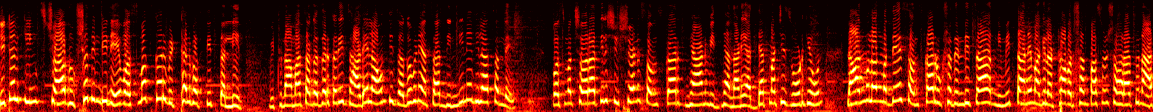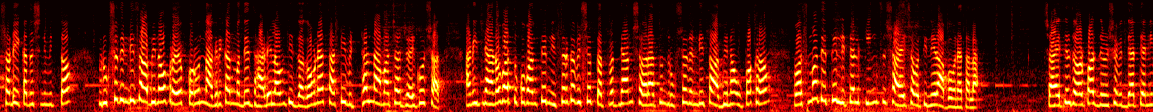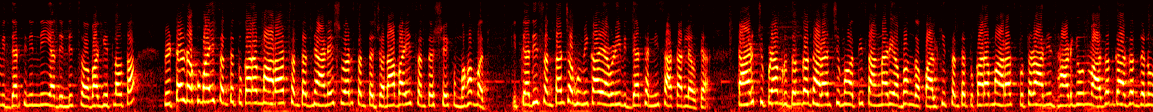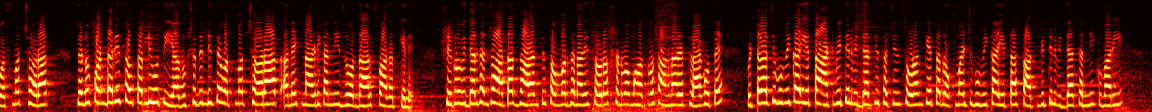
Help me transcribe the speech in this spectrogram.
Little किंग्सच्या वृक्षदिंडीने वसमतकर Vitthal भक्तीत तल्लीन. विठुनामाचा गजर करीत झाडे लावून ती जगविण्याचा दिंडीने दिला संदेश. वसमत शहरातील शिक्षण संस्कार ज्ञान विज्ञान आणि अध्यात्माची जोड घेऊन लहान मुलांमध्ये संस्कार वृक्षदिंडीचा निमित्ताने मागील अठरा वर्षांपासून शहरातून आषाढी एकादशी निमित्त वृक्षदिंडीचा अभिनव प्रयोग करून नागरिकांमध्ये झाडे लावून ती जगवण्यासाठी विठ्ठल नामाच्या जयघोषात आणि ज्ञानोबा तुकोबांचे निसर्गविषयक तत्वज्ञान शहरातून वृक्षदिंडीचा अभिनव उपक्रम वसमत येथील लिटल किंग्स शाळेच्या वतीने राबवण्यात आला. शाळेतील जवळपास दीडशे विद्यार्थी आणि विद्यार्थिनींनी या दिंडीत सहभाग घेतला होता. विठ्ठल रखुमाई संत तुकाराम महाराज संत ज्ञानेश्वर संत जनाबाई संत शेख महम्मद इत्यादी संतांच्या भूमिका यावेळी विद्यार्थ्यांनी साकारल्या होत्या. टाळ चिपळ्या मृदंग झाडांची महती सांगणारी अभंग पालखीत संत तुकाराम महाराज पुतळा आणि झाड घेऊन वाजत गाजत जणू वसमत शहरात जणू पंढरीच अवतरली होती. या वृक्षदिंडीचे वचमत शहरात अनेक नागरिकांनी जोरदार स्वागत केले. शेकडो विद्यार्थ्यांच्या हातात झाडांचे संवर्धन आणि संरक्षण व महत्त्व सांगणारे फ्लॅग होते. विठ्ठलाची भूमिका येता आठवीतील विद्यार्थी सचिन सोळंके तर रोखमाईची भूमिका येता सातवीतील विद्यार्थ्यांनी कुमारी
